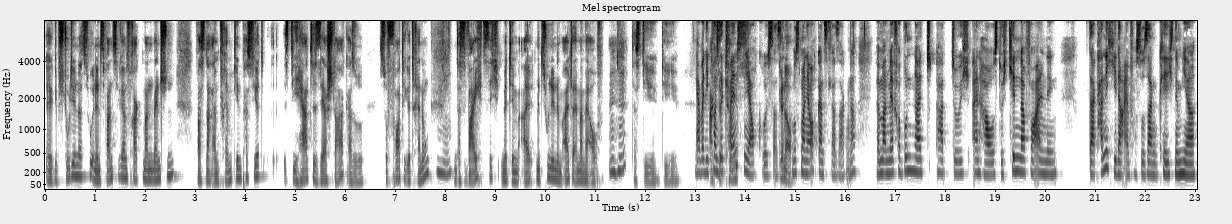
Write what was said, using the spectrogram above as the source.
äh, gibt Studien dazu. In den 20ern fragt man Menschen, was nach einem Fremdgehen passiert. Ist die Härte sehr stark, also sofortige Trennung. Mhm. Und das weicht sich mit dem Alt, mit zunehmendem Alter immer mehr auf. Mhm. Dass die, die ja, aber die Akzeptanz, Konsequenzen ja auch größer sind, genau. muss man ja auch ganz klar sagen. Ne? Wenn man mehr Verbundenheit hat durch ein Haus, durch Kinder vor allen Dingen, da kann nicht jeder einfach so sagen, okay, ich nehme hier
